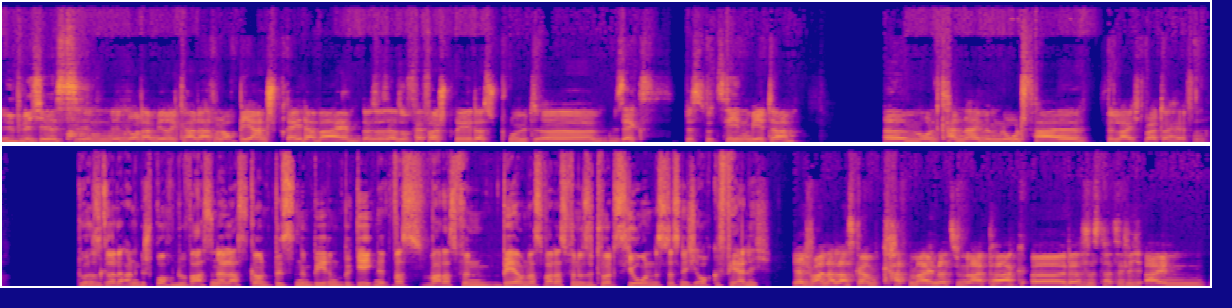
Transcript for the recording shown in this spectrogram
üblich ist in, in Nordamerika, da hat man auch Bärenspray dabei. Das ist also Pfefferspray, das sprüht äh, sechs bis zu zehn Meter ähm, und kann einem im Notfall vielleicht weiterhelfen. Du hast es gerade angesprochen, du warst in Alaska und bist einem Bären begegnet. Was war das für ein Bär und was war das für eine Situation? Ist das nicht auch gefährlich? Ja, ich war in Alaska im Katmai Nationalpark. Äh, das ist tatsächlich ein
